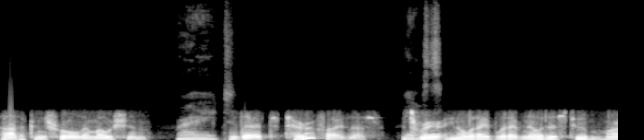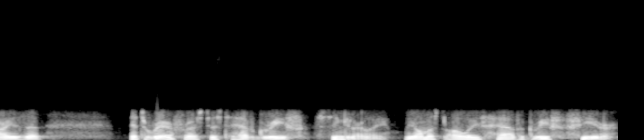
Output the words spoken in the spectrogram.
out of control emotion Right. that terrifies us. It's Yes. rare, you know, what I've, what I've noticed too, Mari, is that it's rare for us just to have grief singularly. We almost always have a grief fear.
